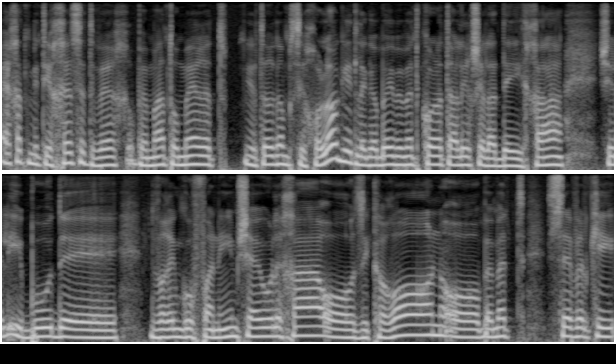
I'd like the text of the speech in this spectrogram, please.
איך את מתייחסת ואיך, ומה את אומרת, יותר גם פסיכולוגית, לגבי באמת כל התהליך של הדעיכה, של עיבוד אה, דברים גופניים שהיו לך, או זיכרון, או באמת סבל, כי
